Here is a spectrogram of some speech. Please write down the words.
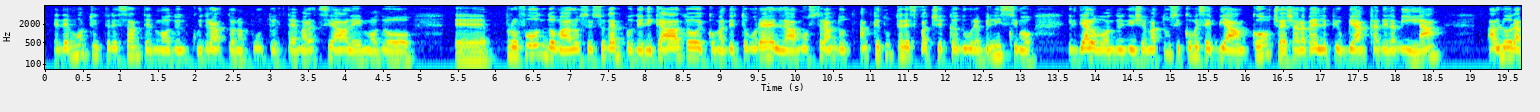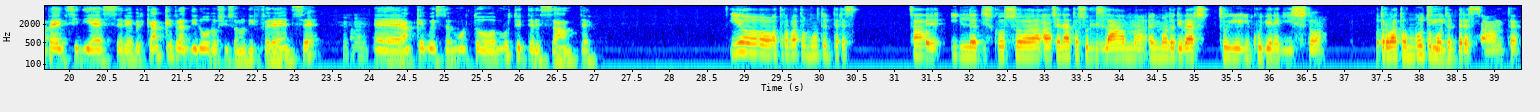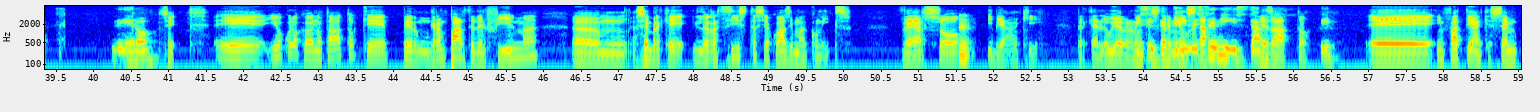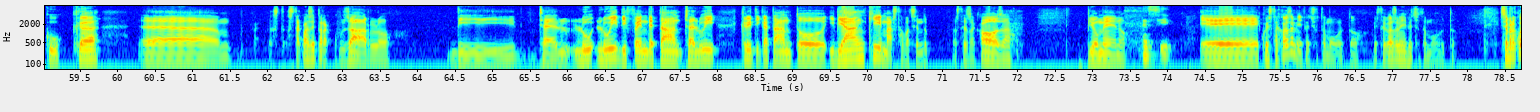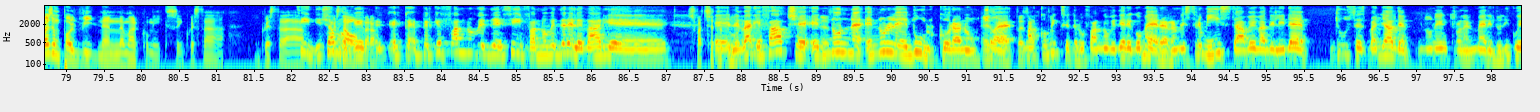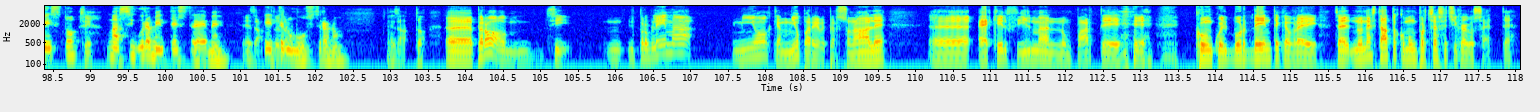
ed è molto interessante il modo in cui trattano appunto il tema razziale in modo eh, profondo ma allo stesso tempo delicato e come ha detto Morella mostrando anche tutte le sfaccettature, bellissimo il dialogo quando dice ma tu siccome sei bianco, cioè c'hai la pelle più bianca della mia, allora pensi di essere, perché anche tra di loro ci sono differenze, eh, anche questo è molto, molto interessante. Io ho trovato molto interessante il discorso accennato sull'Islam e il modo diverso in cui viene visto. L'ho trovato molto, sì. molto interessante. Vero. Sì. E io quello che ho notato è che per gran parte del film um, sembra che il razzista sia quasi Malcolm X verso mm. i bianchi perché lui è veramente sì, estremista. È estremista. Esatto. Sì. E infatti anche Sam Cooke eh, sta quasi per accusarlo di cioè lui, lui difende tanto cioè lui critica tanto i bianchi ma sta facendo la stessa cosa più o meno eh sì e questa cosa mi è piaciuta molto. Questa cosa mi è piaciuta molto. Sembra quasi un po' il villain Marco Mix in questa, in questa, sì, diciamo questa che, perché fanno vedere, sì, fanno vedere le varie, eh, le varie facce e, esatto. non, e, non, le edulcorano. Esatto, cioè, esatto. Marco Mix te lo fanno vedere com'era, era un estremista, aveva delle idee giuste e sbagliate, non entro nel merito di questo, sì. ma sicuramente estreme. Esatto, e te lo esatto. mostrano. Esatto. Eh, però, mm, sì, mm, il problema mio, che a mio parere personale, eh, è che il film non parte con quel bordente che avrei... Cioè, non è stato come un processo Chicago 7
